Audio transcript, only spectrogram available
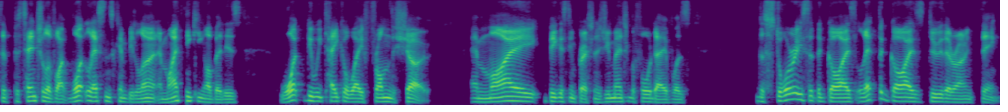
the potential of like what lessons can be learned. And my thinking of it is, what do we take away from the show? And my biggest impression, as you mentioned before, Dave, was the stories that the guys let the guys do their own thing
